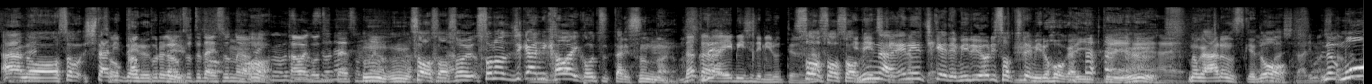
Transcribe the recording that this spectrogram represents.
あの、そう、下に出るってカップルが映いう。ってたりすんのよ。可愛い子映ったりすんのよ。うん、そうそう、そういう、その時間に可愛い子映ったりすんのよ。だからで ABC で見るっていうねそうそうそう。みんな NHK で。で見るよりそっちで見る方がいいっていうのがあるんですけどでもも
